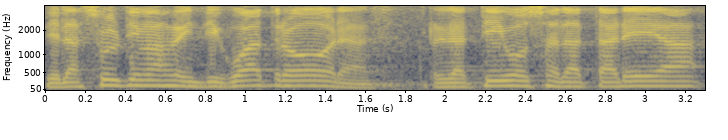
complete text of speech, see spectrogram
de las últimas 24 horas relativos a la tarea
